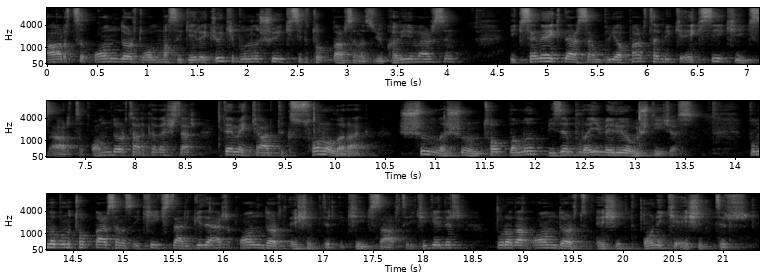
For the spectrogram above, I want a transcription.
artı 14 olması gerekiyor ki bunun şu ikisini toplarsanız yukarıyı versin. x'e ne eklersem bu yapar tabii ki eksi 2x artı 14 arkadaşlar. Demek ki artık son olarak şunla şunun toplamı bize burayı veriyormuş diyeceğiz. Bununla bunu toplarsanız 2x'ler gider 14 eşittir 2x artı 2 gelir. Buradan 14 eşit 12 eşittir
